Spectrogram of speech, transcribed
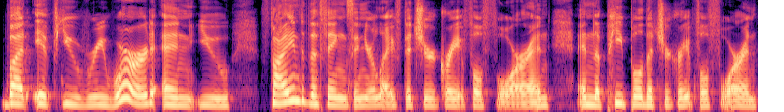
But if you reword and you find the things in your life that you're grateful for and and the people that you're grateful for and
